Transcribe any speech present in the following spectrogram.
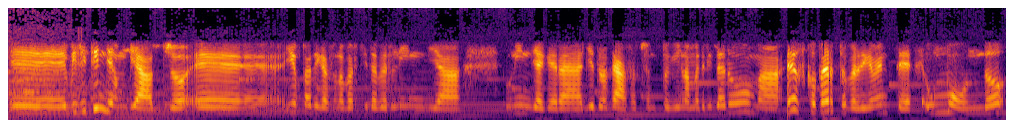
Eh, Visit India è un viaggio, eh, io in pratica sono partita per l'India un'India che era dietro casa a 100 km da Roma e ho scoperto praticamente un mondo,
